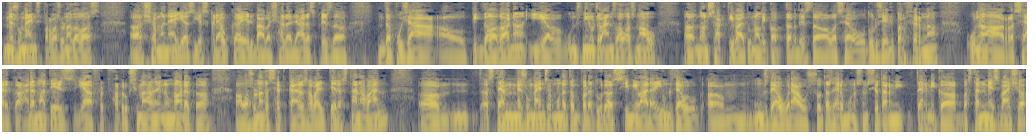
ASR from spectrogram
més o menys per la zona de les uh, xamaneies i es creu que ell va baixar d'allà després de, de pujar al pic de la dona i uh, uns minuts abans de les 9 uh, doncs s'ha activat un helicòpter des de la seu d'Urgell per fer-ne una recerca. Ara mateix ja fa aproximadament una hora que a la zona de Set Cases a Vallter està nevant um, estem més o menys amb una temperatura similar a uns 10, um, uns 10 graus sota zero amb una sensació tèrmic, tèrmica bastant més baixa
